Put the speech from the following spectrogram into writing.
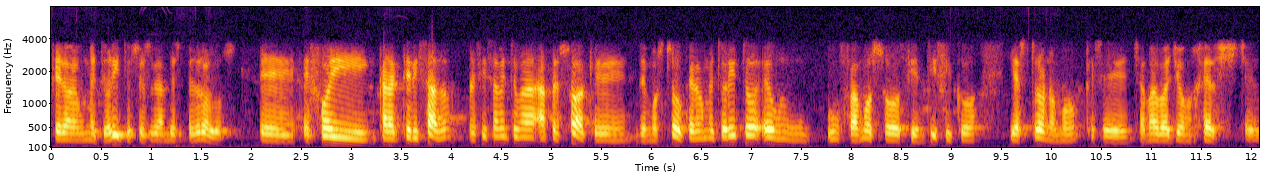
que era un meteorito, esos grandes pedrolos. E, e foi caracterizado precisamente unha a persoa que demostrou que era un meteorito é un, un famoso científico e astrónomo que se chamaba John Herschel.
